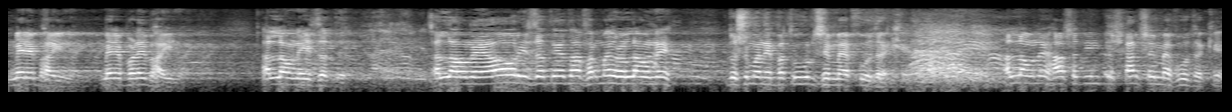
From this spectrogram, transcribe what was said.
میرے بھائی نے، میرے بڑے بھائی نے۔ اللہ انہیں عزت دے۔ اللہ انہیں اور عزتیں عطا فرمائے اور اللہ انہیں دشمن بطول سے محفوظ رکھے۔ اللہ انہیں حاسدین کے شر سے محفوظ رکھے۔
